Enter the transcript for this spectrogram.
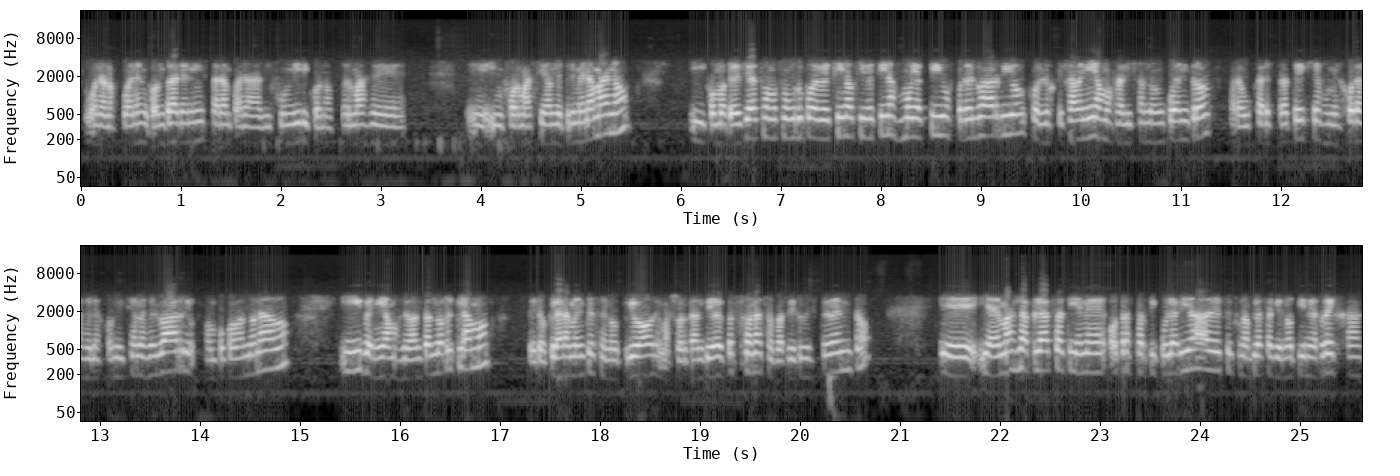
que bueno, nos pueden encontrar en Instagram para difundir y conocer más de eh, información de primera mano y como te decía, somos un grupo de vecinos y vecinas muy activos por el barrio, con los que ya veníamos realizando encuentros para buscar estrategias de mejoras de las condiciones del barrio, que está un poco abandonado, y veníamos levantando reclamos, pero claramente se nutrió de mayor cantidad de personas a partir de este evento. Eh, y además la plaza tiene otras particularidades, es una plaza que no tiene rejas,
